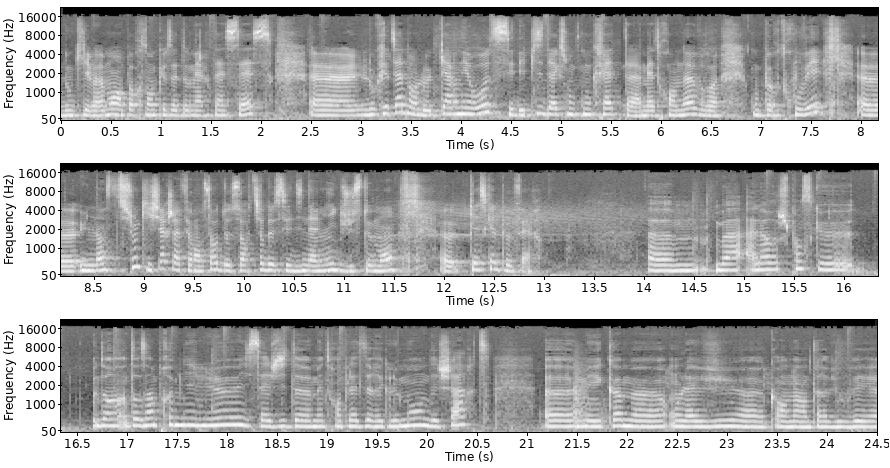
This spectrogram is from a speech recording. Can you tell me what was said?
donc il est vraiment important que cette omerta cesse. Lucrezia, dans le carnet rose, c'est des pistes d'action concrètes à mettre en œuvre qu'on peut retrouver. une institution qui cherche à faire en sorte de sortir de ces dynamiques, justement, qu'est-ce qu'elle peut faire? euh, bah, Alors, je pense que dans, un premier lieu, il s'agit de mettre en place des règlements, des chartes. Euh, mais comme euh, on l'a vu quand on a interviewé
